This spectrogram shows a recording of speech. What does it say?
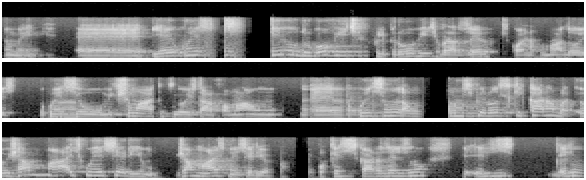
também. É, e aí eu conheci o Drogovic, Felipe Drogovic, brasileiro, que corre na Fórmula 2. Eu conheci ah. o Mick Schumacher, que hoje está na Fórmula 1. É, eu conheci alguns pilotos que, caramba, eu jamais conheceria, mano. jamais conheceria. Porque esses caras, eles não, eles, eles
